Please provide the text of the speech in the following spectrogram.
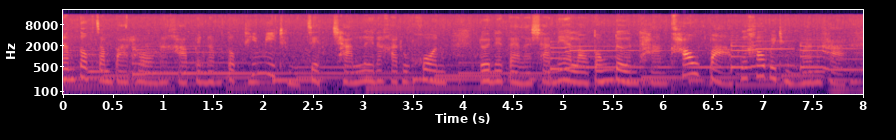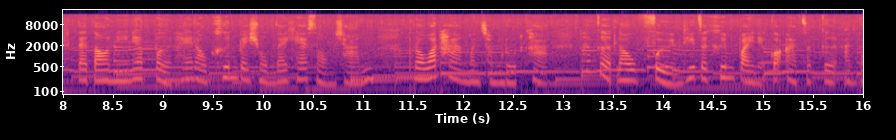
น้ำตกจำปาทองนะคะ เป็นน้ำตกที่มีถึง 7 ชั้นเลยนะคะ ทุกคน โดยในแต่ละชั้นเนี่ยเราต้องเดินทางเข้าป่าเพื่อเข้าไปถึงมันค่ะ แต่ตอนนี้เนี่ยเปิดให้เราขึ้นไปชมได้แค่ 2 ชั้น เพราะว่าทางมันชำรุดค่ะ ถ้าเกิดเราฝืนที่จะขึ้นไปเนี่ยก็อาจจะเกิดอันต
